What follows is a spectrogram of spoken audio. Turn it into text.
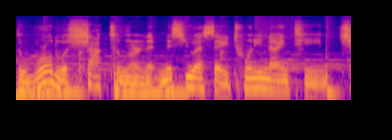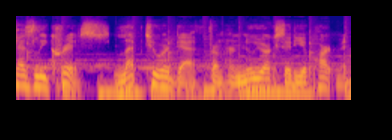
The world was shocked to learn that Miss USA 2019, Cheslie Kryst, leapt to her death from her New York City apartment.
